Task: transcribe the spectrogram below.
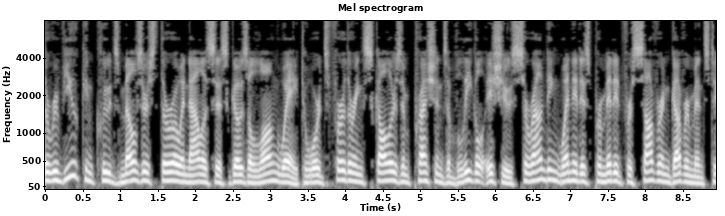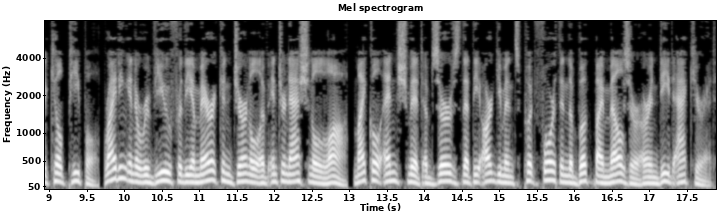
The review concludes Melzer's thorough analysis goes a long way towards furthering scholars' impressions of legal issues surrounding when it is permitted for sovereign governments to kill people. Writing in a review for the American Journal of International Law, Michael N. Schmitt observes that the arguments put forth in the book by Melzer are indeed accurate.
